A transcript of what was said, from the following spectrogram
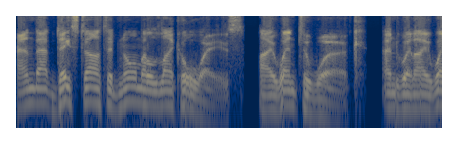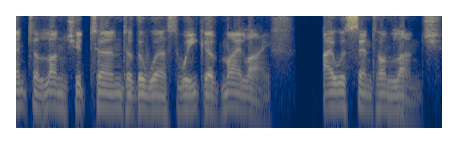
and that day started normal like always. I went to work, and when I went to lunch it turned to the worst week of my life. I was sent on lunch,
